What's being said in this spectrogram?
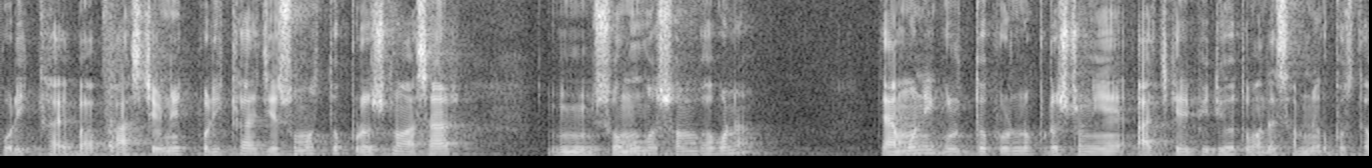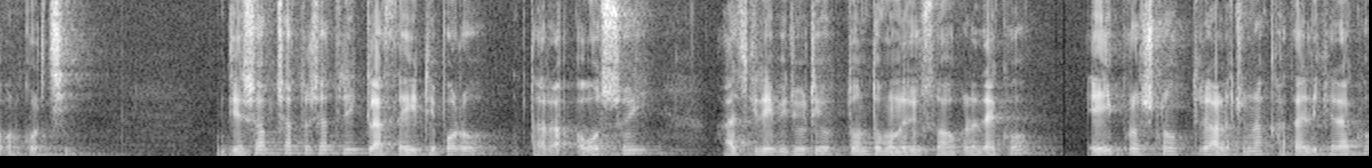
পরীক্ষায় বা ফার্স্ট ইউনিট পরীক্ষায় যে সমস্ত প্রশ্ন আসার সমূহ সম্ভাবনা তেমনই গুরুত্বপূর্ণ প্রশ্ন নিয়ে আজকের ভিডিও তোমাদের সামনে উপস্থাপন করছি। যেসব ছাত্রছাত্রী ক্লাস এইটে পড়ো, তারা অবশ্যই আজকের এই ভিডিওটি অত্যন্ত মনোযোগ সহকারে দেখো। এই প্রশ্ন উত্তরের আলোচনা খাতায় লিখে রাখো।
